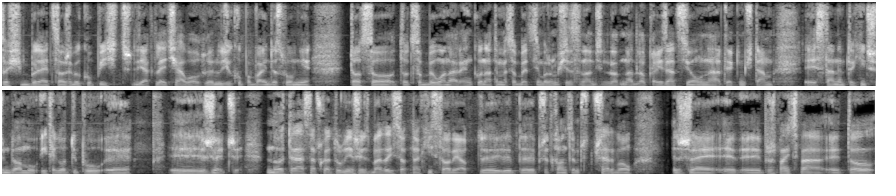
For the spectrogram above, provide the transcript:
coś byle co, żeby kupić, jak leciało. Ludzie kupowali dosłownie to, co, to, co było na rynku, natomiast obecnie możemy się zastanowić nad lokalizacją, nad jakimś tam e, stanem technicznym domu i tego typu y, y, rzeczy. No teraz na przykład również jest bardzo istotna historia y, przed końcem, przed przerwą, że, e, e, proszę Państwa, e, to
